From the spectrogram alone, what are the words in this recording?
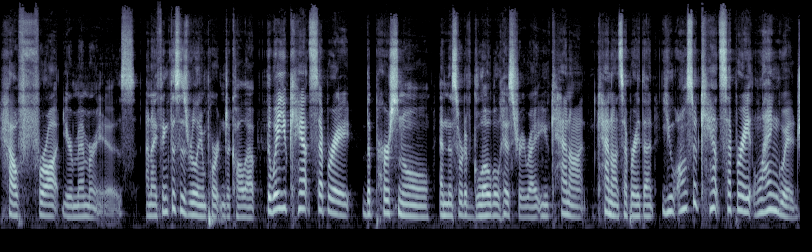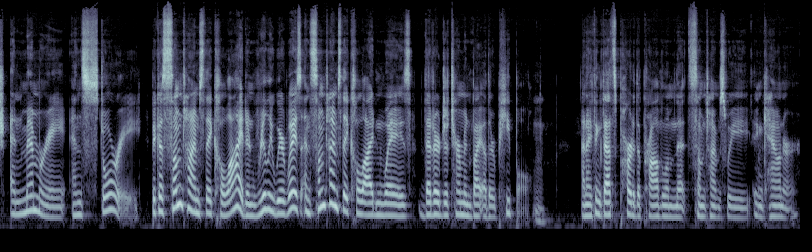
how fraught your memory is. And I think this is really important to call out. The way you can't separate the personal and the sort of global history, right? You cannot cannot separate that. You also can't separate language and memory and story because sometimes they collide in really weird ways and sometimes they collide in ways that are determined by other people. Mm. And I think that's part of the problem that sometimes we encounter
